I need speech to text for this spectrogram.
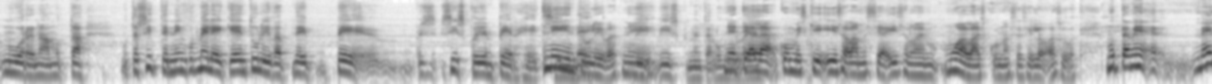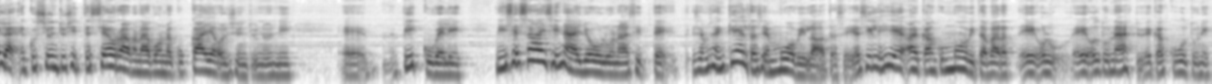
nuorena, mutta mutta sitten niin kuin melkein tulivat ne pe- siskojen perheet niin sinne. tulivat, niin. 50-luvulla. Ne täällä kumminkin Iisalamissa ja Iisalmen mualaiskunnassa silloin asuvat. Mutta me, meillä, kun syntyi sitten seuraavana vuonna, kun Kaija oli syntynyt, niin eh, pikkuveli, niin se sai sinä jouluna sitten semmoisen keltaisen muovilautasen. Ja sille aikaan, kun muovitavarat ei, ollut, ei oltu nähty eikä kuultu, niin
